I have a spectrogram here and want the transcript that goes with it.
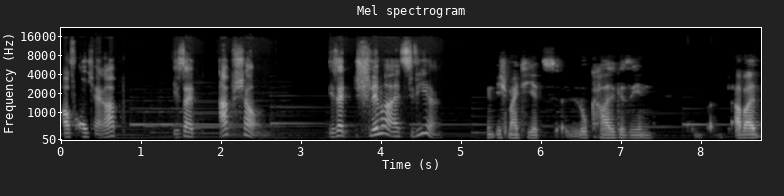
auf euch herab. Ihr seid Abschauen. Ihr seid schlimmer als wir. Und ich meinte jetzt lokal gesehen. Aber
